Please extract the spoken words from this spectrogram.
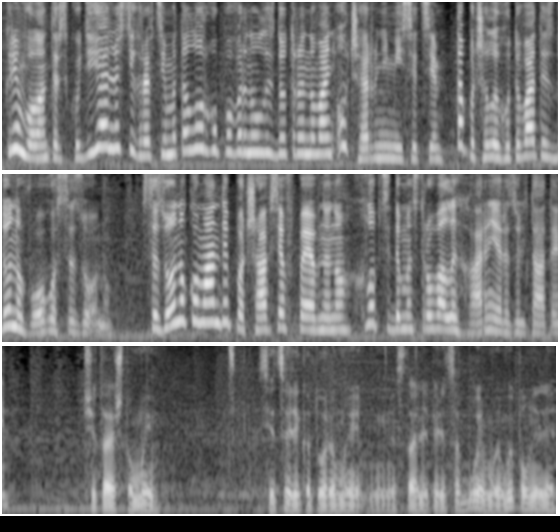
Крім волонтерської діяльності, гравці металургу повернулись до тренувань у червні місяці та почали готуватись до нового сезону. Сезон у команди почався впевнено. Хлопці демонстрували гарні результати. Считаю, что мы все цели, которые мы м, ставили перед собой, мы выполнили.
